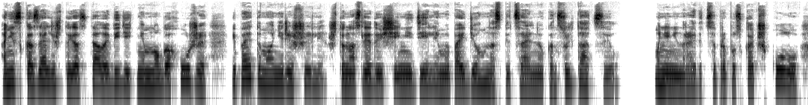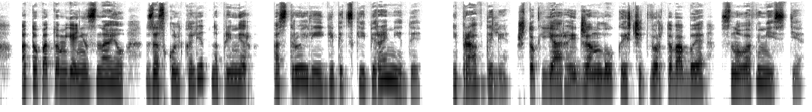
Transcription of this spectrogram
Они сказали, что я стала видеть немного хуже, и поэтому они решили, что на следующей неделе мы пойдем на специальную консультацию. Мне не нравится пропускать школу, а то потом я не знаю, за сколько лет, например, построили египетские пирамиды. И правда ли, что Кьяра и Джан Лука из 4 Б снова вместе?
